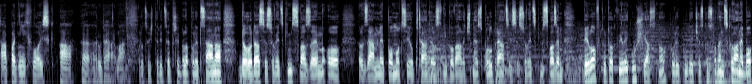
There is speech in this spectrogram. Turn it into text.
západních vojsk a rudé armády. V roce 1943 byla podepsána dohoda se Sovětským svazem o vzájemné pomoci pomoci, o přátelství, poválečné spolupráci se Sovětským svazem. Bylo v tuto chvíli už jasno, kudy půjde Československo, anebo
